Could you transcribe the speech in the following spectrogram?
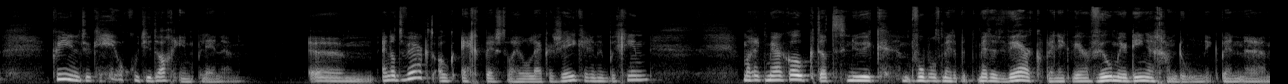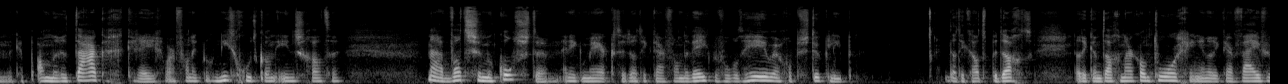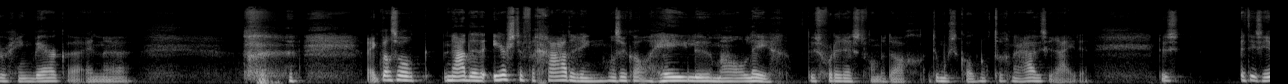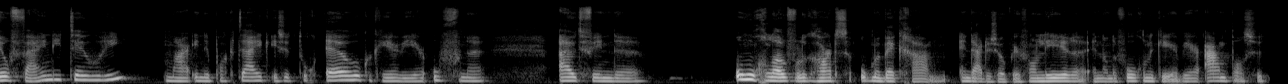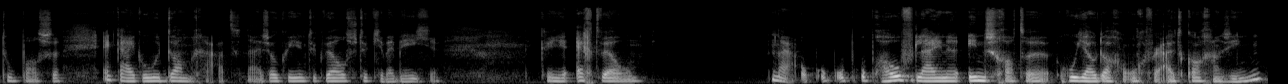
kun je natuurlijk heel goed je dag inplannen. Um, en dat werkt ook echt best wel heel lekker, zeker in het begin. Maar ik merk ook dat nu ik bijvoorbeeld met, met het werk ben ik weer veel meer dingen gaan doen. Ik, ben, um, ik heb andere taken gekregen waarvan ik nog niet goed kan inschatten nou, wat ze me kosten. En ik merkte dat ik daar van de week bijvoorbeeld heel erg op stuk liep. Dat ik had bedacht dat ik een dag naar kantoor ging en dat ik daar vijf uur ging werken. En uh, Ik was al na de eerste vergadering was ik al helemaal leeg. Dus voor de rest van de dag. toen moest ik ook nog terug naar huis rijden. Dus het is heel fijn, die theorie. Maar in de praktijk is het toch elke keer weer oefenen, uitvinden, ongelooflijk hard op mijn bek gaan. En daar dus ook weer van leren. En dan de volgende keer weer aanpassen, toepassen. En kijken hoe het dan gaat. Nou, zo kun je natuurlijk wel stukje bij beetje. Kun je echt wel nou ja, op, op, op, op hoofdlijnen inschatten hoe jouw dag er ongeveer uit kan gaan zien.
